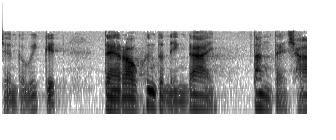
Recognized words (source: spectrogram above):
ชิญกับวิกฤต แต่เราพึ่งตนเองได้ ตั้งแต่เช้า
